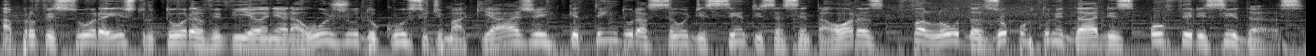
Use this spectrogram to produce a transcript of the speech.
A professora e instrutora Viviane Araújo, do curso de maquiagem, que tem duração de 160 horas, falou das oportunidades oferecidas.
